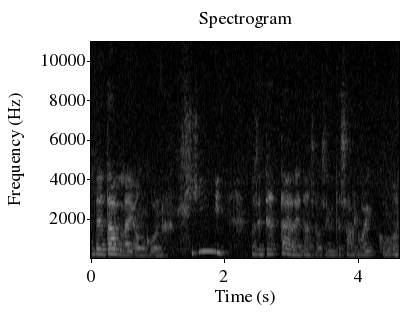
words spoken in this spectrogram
Mä teen tällä jonkun. Hihi. Voisin tehdä täällä jotain sellaisia, mitä saa roikkumaan.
